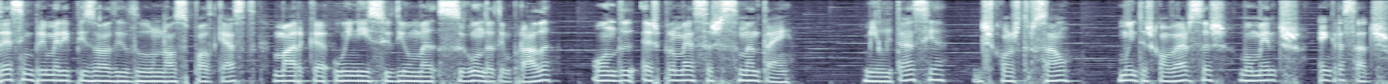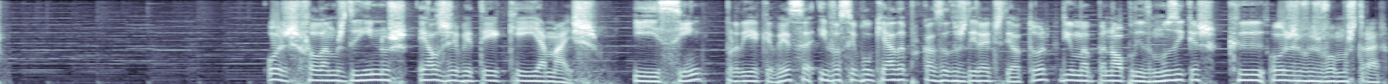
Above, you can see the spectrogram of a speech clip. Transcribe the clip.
11 episódio do nosso podcast marca o início de uma segunda temporada onde as promessas se mantêm: militância, desconstrução, muitas conversas, momentos engraçados. Hoje falamos de hinos LGBTQIA. E sim, perdi a cabeça e vou ser bloqueada por causa dos direitos de autor de uma panóplia de músicas que hoje vos vou mostrar.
